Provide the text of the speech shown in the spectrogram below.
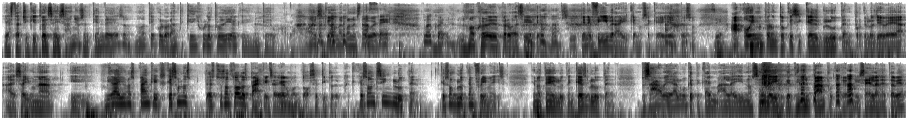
Y hasta el chiquito de 6 años entiende eso, ¿no? Tiene colorante, ¿qué dijo el otro día? Que dijo que, "Ay, ¿qué onda con este No güey? sé, me acuerdo. No me acuerdo, pero así de que no, sí, tiene fibra y que no sé qué. Y empezó. Sí. Ah, hoy me preguntó que sí que es gluten, porque los llevé a, a desayunar. Y mira, hay unos pancakes. ¿Qué son los? Estos son todos los pancakes. Había como 12 tipos de pancakes. Que son sin gluten. Que son gluten free, me dice. Que no tiene gluten. ¿Qué es gluten? Pues sabe, algo que te cae mal ahí. No sé, le dije que tiene el pan, porque ni sé, la neta, bien.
